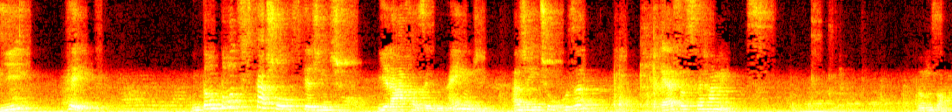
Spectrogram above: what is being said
e rei. Então, todos os cachorros que a gente irá fazer no rende, a gente usa essas ferramentas. Vamos lá.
